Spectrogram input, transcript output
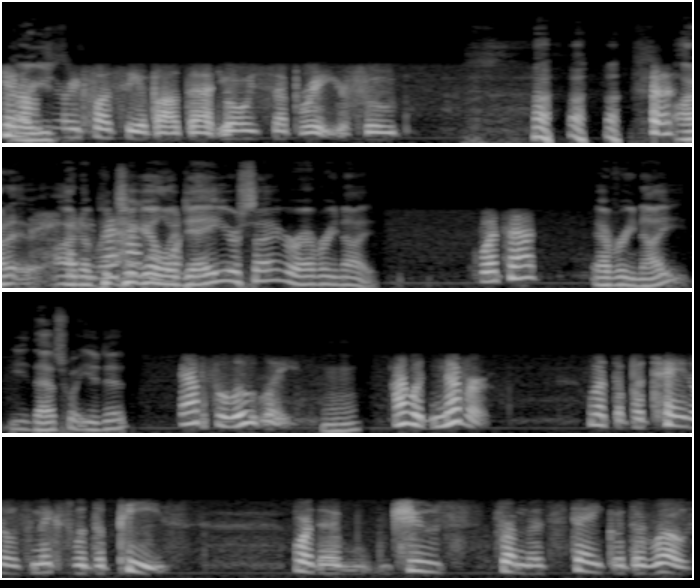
You know, I'm very fussy about that. You always separate your food. on a, on a particular day, you're saying, or every night? What's that? Every night? That's what you did? Absolutely. hmm I would never let the potatoes mix with the peas, or the juice from the steak or the roast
